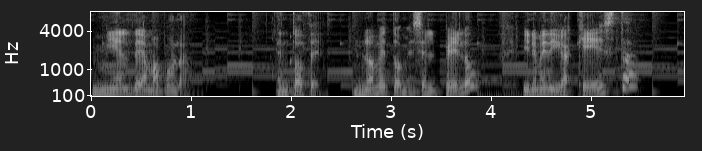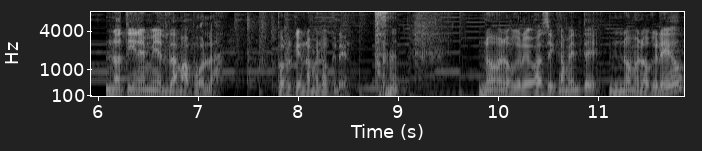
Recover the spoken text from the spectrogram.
miel de amapola. Entonces, no me tomes el pelo y no me digas que esta no tiene miel de amapola. Porque no me lo creo. no me lo creo, básicamente no me lo creo.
